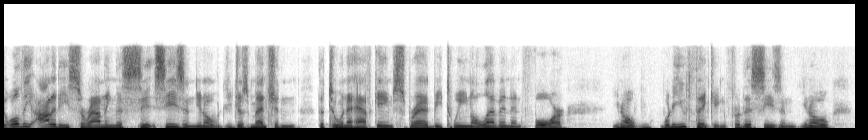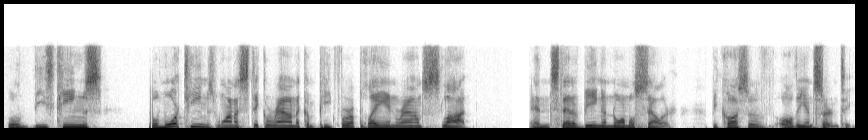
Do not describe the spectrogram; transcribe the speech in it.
all the oddities surrounding this se- season. You know, you just mentioned the two and a half game spread between 11 and four. You know, what are you thinking for this season? You know, will these teams, will more teams want to stick around to compete for a play-in round slot instead of being a normal seller? because of all the uncertainty.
